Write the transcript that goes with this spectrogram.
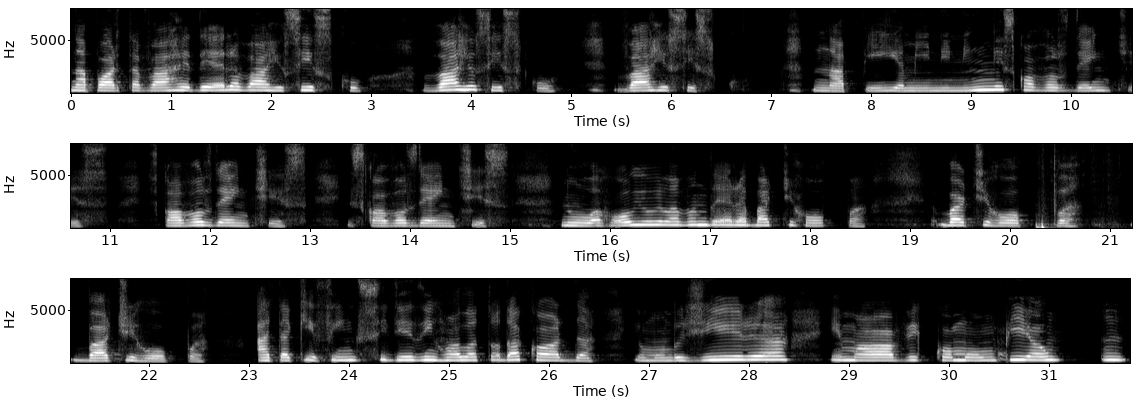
Na porta varredeira varre o cisco, varre o cisco, varre o cisco. Na pia menininha escova os dentes, escova os dentes, escova os dentes. No arroio e lavandeira bate roupa, bate roupa, bate roupa. Até que fim se desenrola toda a corda e o mundo gira e move como um peão. Hum.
